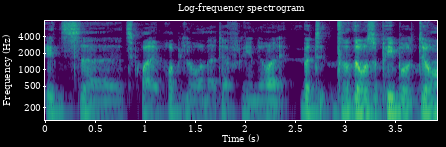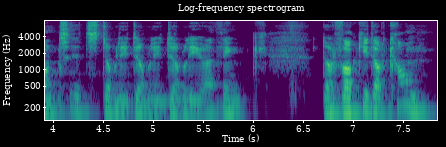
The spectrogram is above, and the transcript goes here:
it's uh, it's quite a popular one. I definitely know it. But for those of people who don't, it's www. I think .voki.com.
